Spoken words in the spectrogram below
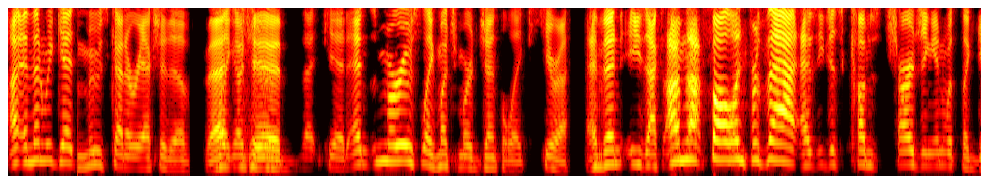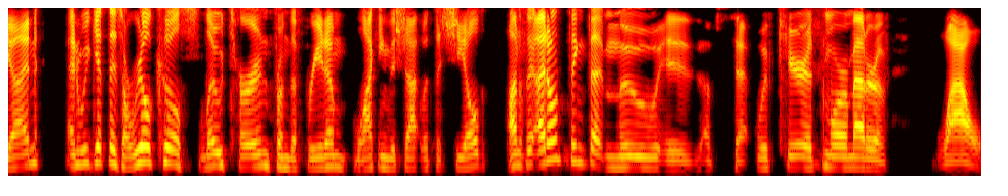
Uh, and then we get Mu's kind of reaction of, That like, kid. That kid. And Murrue's like much more gentle, like Kira. And then Izak's, I'm not falling for that, as he just comes charging in with the gun. And we get this real cool slow turn from the Freedom, blocking the shot with the shield. Honestly, I don't think that Mu is upset with Kira. It's more a matter of, wow,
